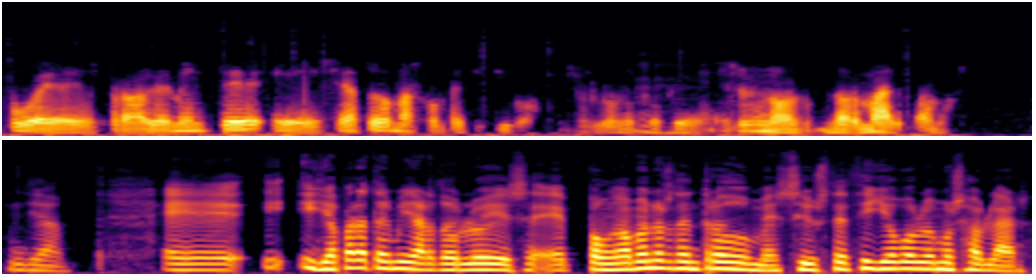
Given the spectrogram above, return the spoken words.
pues probablemente eh, sea todo más competitivo. Eso es lo único que, eso es no- normal, vamos. Ya. Eh, y, y ya para terminar, don Luis, eh, pongámonos dentro de un mes, si usted y yo volvemos a hablar,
